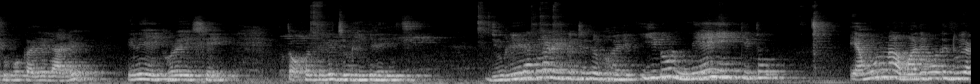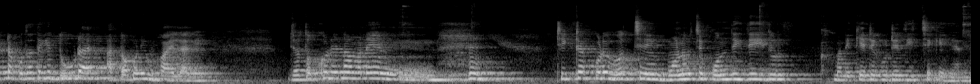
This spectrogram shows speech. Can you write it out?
শুভ কাজে লাগে এনে এই ঘরে এসে তখন থেকে ঝুলিয়ে রেখেছি। ঝুলিয়ে রাখলে আর এদের জন্য ভয় নেই। ইঁদুর নেই, কিন্তু এমন না, মাঝে মধ্যে দুই একটা কোথা থেকে দৌড়ায় আর তখনই ভয় লাগে। যতক্ষণে না মানে ঠিকঠাক করে হচ্ছে, মনে হচ্ছে কোন দিক দিয়ে ইঁদুর মানে কেটে কুটে দিচ্ছে কে জানে।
